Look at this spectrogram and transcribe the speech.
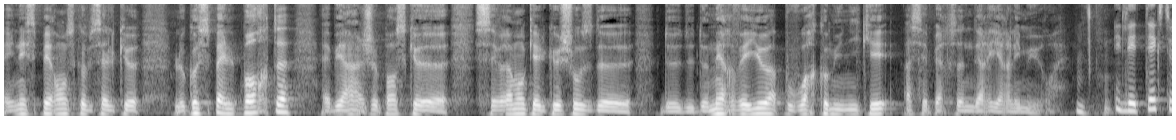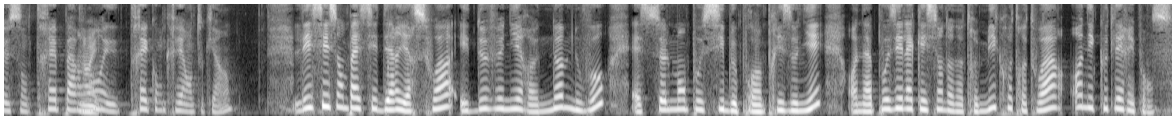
et une espérance comme celle que le gospel porte, eh bien, je pense que c'est vraiment quelque chose de, de, de, merveilleux à pouvoir communiquer à ces personnes derrière les murs. Et les textes sont très parlants et très concrets en tout cas. Laisser son passé derrière soi et devenir un homme nouveau, est seulement possible pour un prisonnier? On a posé la question dans notre micro-trottoir, on écoute les réponses.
